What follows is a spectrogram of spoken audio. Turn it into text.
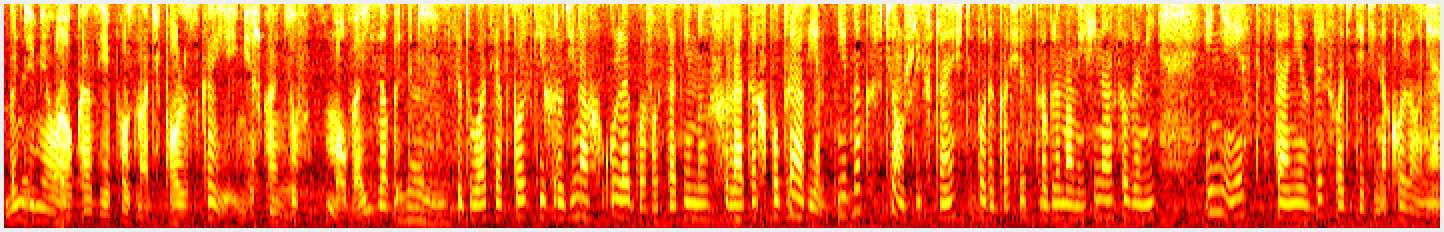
będzie miała okazję poznać Polskę, jej mieszkańców, mowę i zabytki. Sytuacja w polskich rodzinach uległa w ostatnich latach poprawie, jednak wciąż ich część boryka się z problemami finansowymi i nie jest w stanie wysłać dzieci na kolonie.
